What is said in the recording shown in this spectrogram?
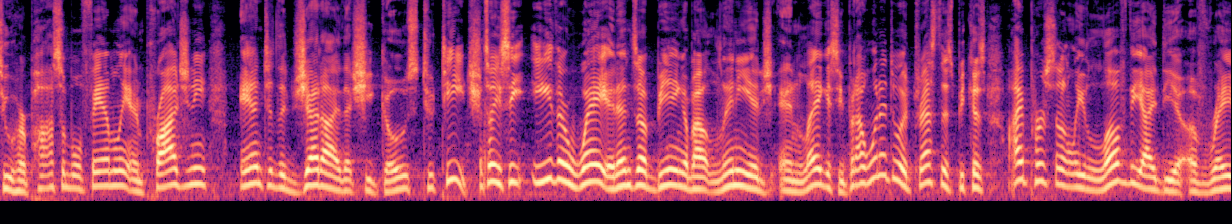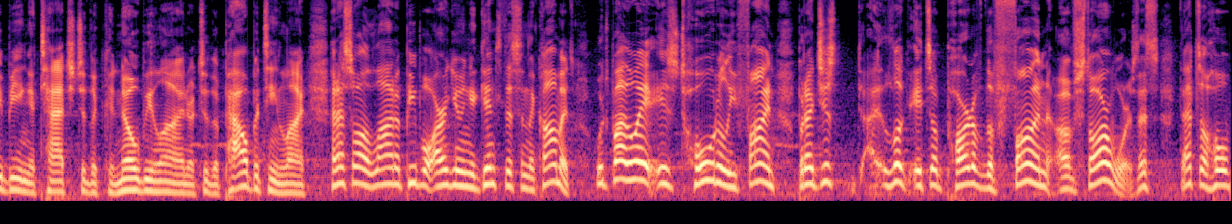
to her possible family and progeny, and to the Jedi that she goes to teach. And so you see, either way, it ends up being about lineage and legacy. But I wanted to address this because I personally love the idea of Rey being attached to the Kenobi line or to the Palpatine line. And I saw a lot of people arguing against this in the comments, which by the way is totally fine. But I just look, it's a part of the fun of Star Wars. That's that's a whole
